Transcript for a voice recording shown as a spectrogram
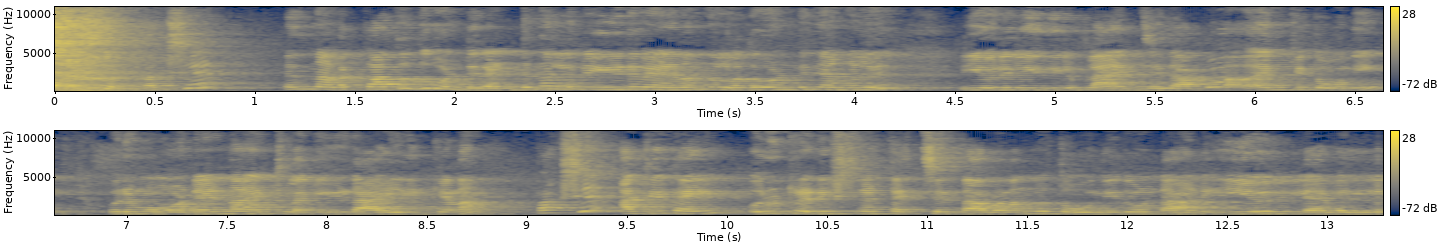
പക്ഷെ ഇത് നടക്കാത്തത് കൊണ്ട് രണ്ട് നല്ല വീട് വേണം എന്നുള്ളത് കൊണ്ട് ഞങ്ങൾ ഈ ഒരു രീതിയിൽ പ്ലാൻ ചെയ്ത്. അപ്പോൾ എനിക്ക് തോന്നി ഒരു മോഡേൺ ആയിട്ടുള്ള വീടായിരിക്കണം. പക്ഷെ അറ്റ് എ ടൈം ഒരു ട്രഡീഷണൽ ടച്ച് ഉണ്ടാവണം എന്ന് തോന്നിയതുകൊണ്ടാണ് ഈ ഒരു ലെവലിൽ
